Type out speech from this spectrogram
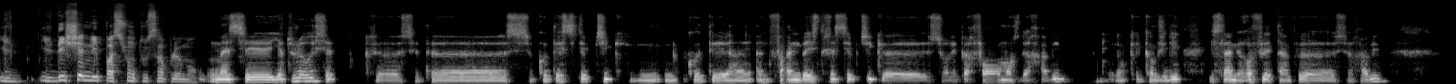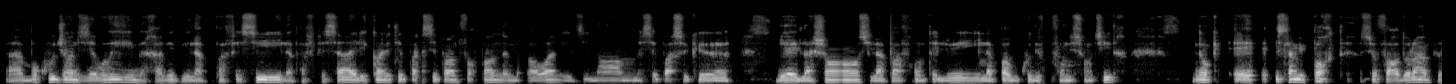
il, déchaîne les passions tout simplement? Mais c'est il y a toujours eu cette, euh, euh, ce côté sceptique, un côté un, fanbase très sceptique sur les performances de Khabib. Donc comme j'ai dit, Islam il reflète un peu sur Khabib. Euh, beaucoup de gens disaient oui, mais Khabib, il n'a pas fait ci, il n'a pas fait ça. Et quand il était passé par une for pound number one, il dit non, mais c'est parce qu'il a eu de la chance, il n'a pas affronté lui, il n'a pas beaucoup défendu son titre. Donc, et Islam, il porte ce fardeau-là un peu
